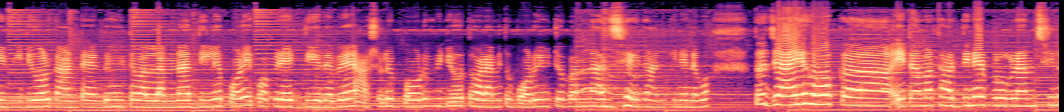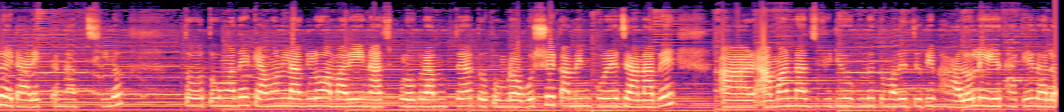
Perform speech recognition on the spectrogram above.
এই ভিডিওর গানটা একদম দিতে পারলাম না। দিলে পরেই কপিরাইট দিয়ে দেবে। আসলে বড় ভিডিও তো, আর আমি তো বড় ইউটিউবার না যে গান কিনে নেব। তো যাই হোক এটা আমার থার্ড দিনের প্রোগ্রাম ছিল, এটা আরেকটা নাচ ছিল। তো তোমাদের কেমন লাগল আমার এই নাচ প্রোগ্রামটা তো তোমরা অবশ্যই কমেন্ট করে জানাবে। আর আমার নাচ ভিডিওগুলো তোমাদের যদি ভালো লেগে থাকে, তাহলে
